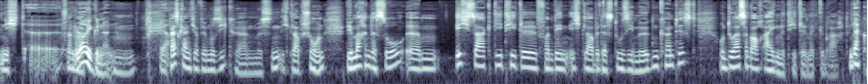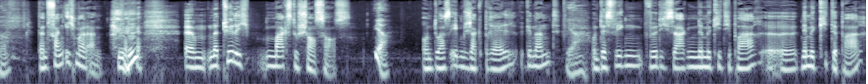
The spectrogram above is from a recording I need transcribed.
nicht äh, leugnen. Mhm. Ja. Ich weiß gar nicht, ob wir Musik hören müssen. Ich glaube schon. Wir machen das so. Ähm, ich sag die Titel, von denen ich glaube, dass du sie mögen könntest, und du hast aber auch eigene Titel mitgebracht. D'accord. Dann fange ich mal an. Mhm. ähm, natürlich magst du Chansons. Ja. Und du hast eben Jacques Brel genannt. Ja. Und deswegen würde ich sagen, Ne me quitte pas, äh, Ne me quitte pas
